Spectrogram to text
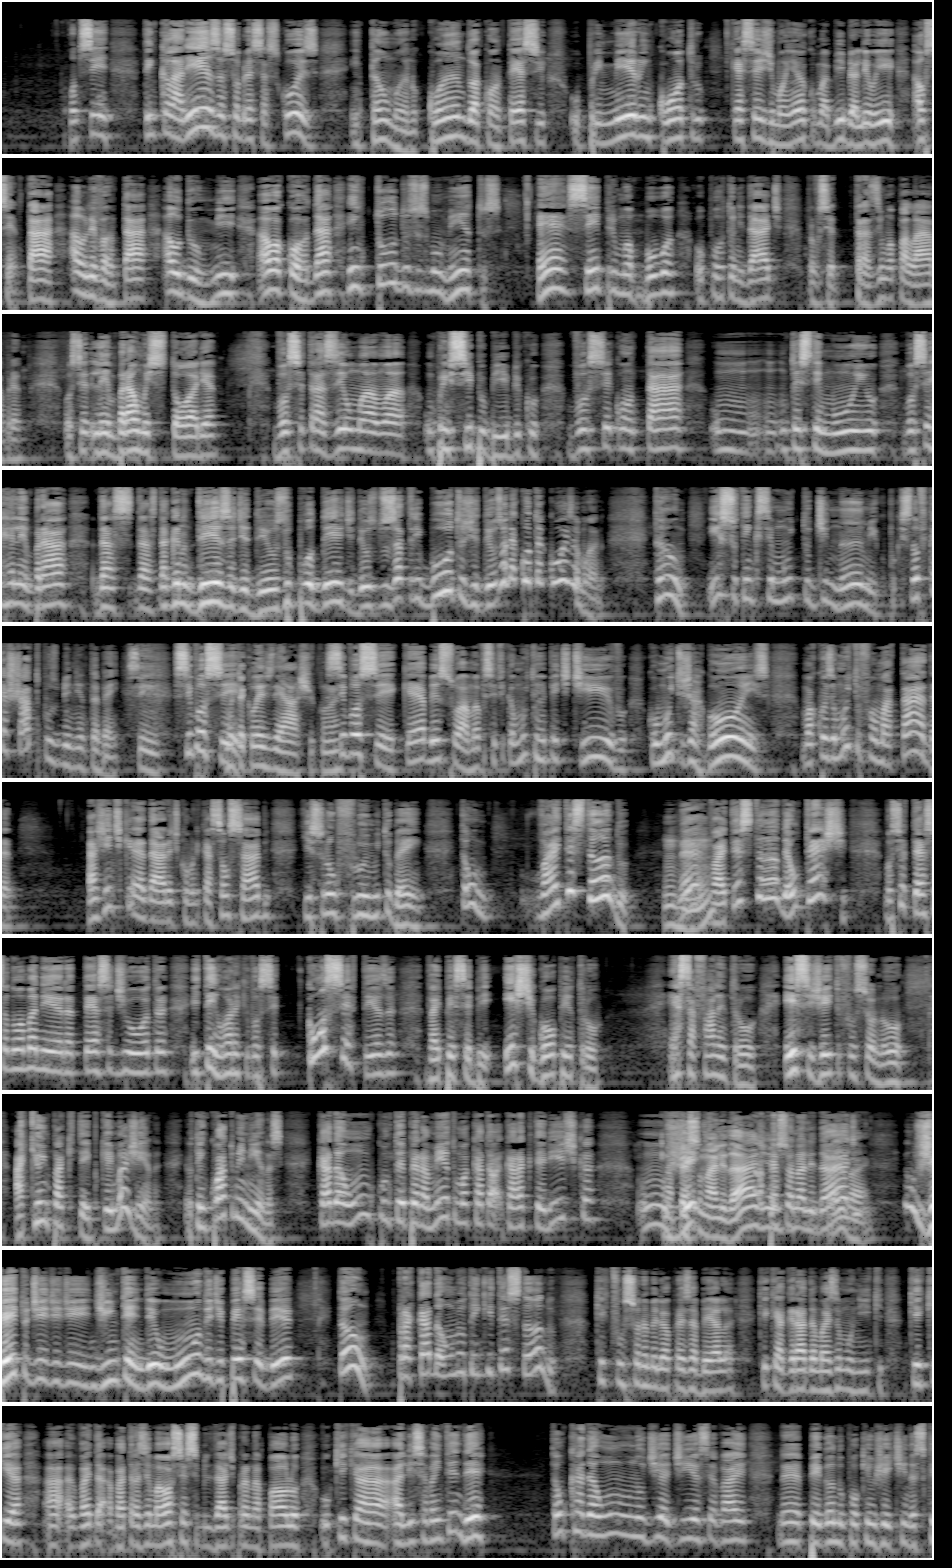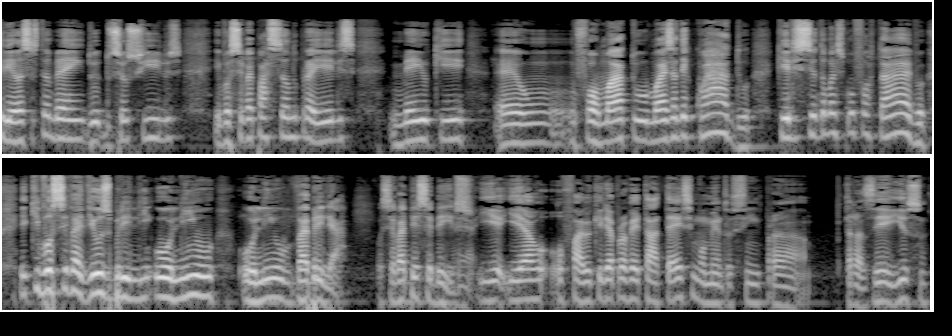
quando você tem clareza sobre essas coisas, então, mano, quando acontece o primeiro encontro, quer seja de manhã, como a Bíblia leu aí, ao sentar, ao levantar, ao dormir, ao acordar, em todos os momentos, é sempre uma boa oportunidade para você trazer uma palavra, você lembrar uma história, você trazer uma, uma, um princípio bíblico, você contar um, um testemunho, você relembrar das, das, da grandeza de Deus, do poder de Deus, dos atributos de Deus. Olha quanta coisa, mano. Então, isso tem que ser muito dinâmico, porque senão fica chato para os meninos também. Sim. Se você, muito eclesiástico, né? Se você quer abençoar, mas você fica muito repetitivo, com muitos jargões, uma coisa muito formatada, a gente que é da área de comunicação sabe que isso não flui muito bem. Então, vai testando. Uhum. Né? Vai testando, é um teste. Você testa de uma maneira, testa de outra, e tem hora que você, com certeza, vai perceber: este golpe entrou. Essa fala entrou, esse jeito funcionou. Aqui eu impactei, porque imagina, eu tenho quatro meninas, cada um com temperamento, uma característica, um uma personalidade, uma personalidade um jeito de, de, de, entender o mundo e de perceber. Então, para cada um eu tenho que ir testando. O que, que funciona melhor para a Isabela? O que, que agrada mais a Monique? O que, que a, a, vai, vai trazer maior sensibilidade para a Ana Paula? O que, que a Alicia vai entender? Então, cada um no dia a dia você vai né, pegando um pouquinho o jeitinho das crianças também, do, dos seus filhos, e você vai passando para eles meio que é, um, um, formato mais adequado, que eles se sintam mais confortável e que você vai ver os brilhinhos, o olhinho, o olhinho vai brilhar. Você vai perceber isso. É, e, e é, o Fábio, eu queria aproveitar até esse momento assim para trazer isso,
